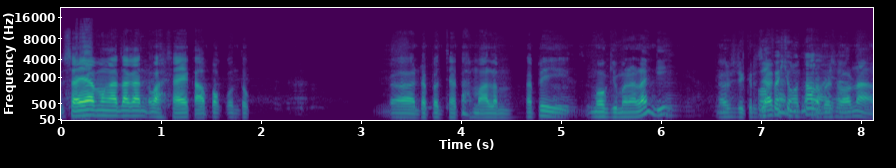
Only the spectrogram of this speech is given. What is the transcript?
saya mengatakan wah saya kapok untuk eh, dapat jatah malam. Tapi mau gimana lagi? Harus dikerjakan Profesional ya. profesional.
